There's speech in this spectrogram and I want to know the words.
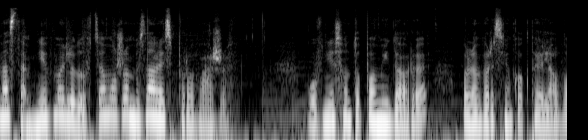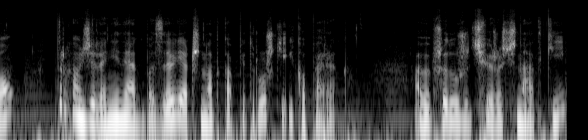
Następnie w mojej lodówce możemy znaleźć sporo warzyw. Głównie są to pomidory, wolę wersję koktajlową, trochę zieleniny jak bazylia czy natka pietruszki i koperek. Aby przedłużyć świeżość natki,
